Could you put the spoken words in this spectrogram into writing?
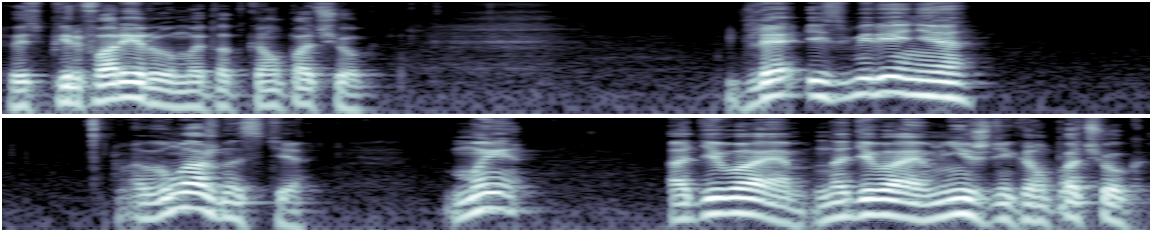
то есть перфорируем этот колпачок. Для измерения влажности мы одеваем, надеваем нижний колпачок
